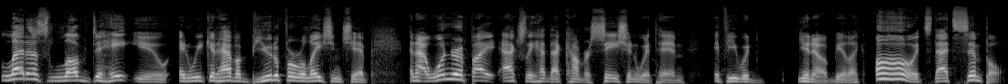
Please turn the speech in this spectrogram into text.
let us love to hate you and we could have a beautiful relationship and i wonder if i actually had that conversation with him if he would you know be like oh it's that simple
